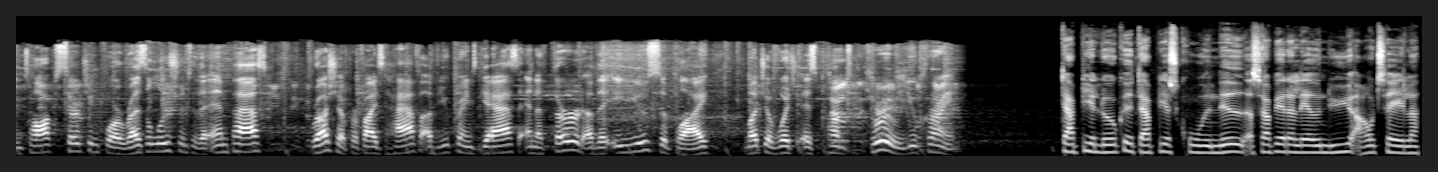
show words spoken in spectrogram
in talks searching for a resolution to the impasse. Russia provides half of Ukraine's gas and a third of the EU's supply, much of which is pumped through Ukraine. Der bliver lukket, der bliver skruet ned, og så bliver der lavet nye aftaler.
